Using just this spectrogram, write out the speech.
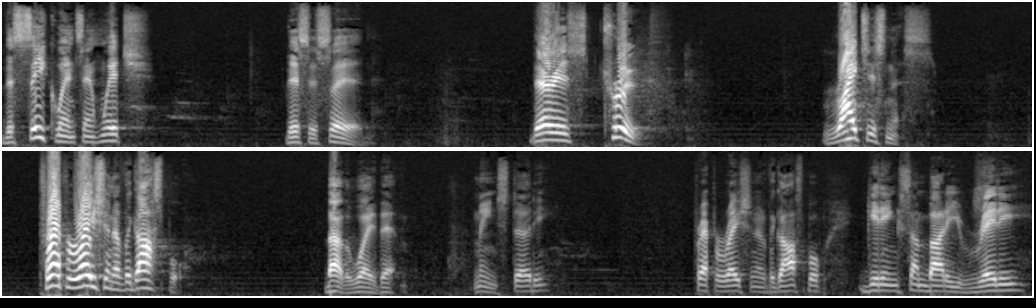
the sequence in which this is said. There is truth, righteousness, preparation of the gospel. By the way, that means study, preparation of the gospel, getting somebody ready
